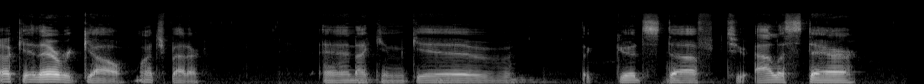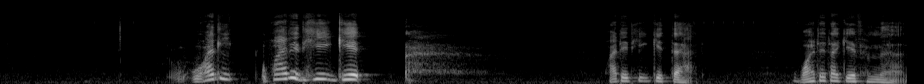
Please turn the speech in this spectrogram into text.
Okay, there we go. Much better. And I can give good stuff to Alistair. Why did why did he get why did he get that? Why did I give him that?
